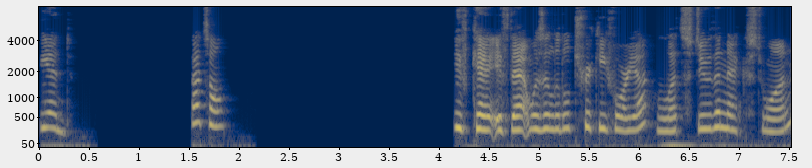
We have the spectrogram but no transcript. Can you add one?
The end. That's all. If, if that was a little tricky for you, let's do the next one.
